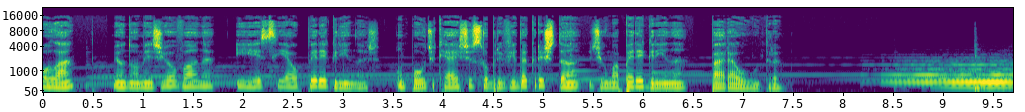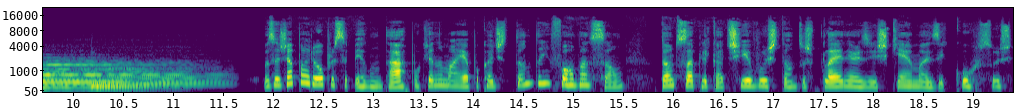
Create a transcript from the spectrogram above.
Olá, meu nome é Giovana e esse é o Peregrinas, um podcast sobre vida cristã de uma peregrina para outra. Você já parou para se perguntar por que, numa época de tanta informação, tantos aplicativos, tantos planners, esquemas e cursos,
